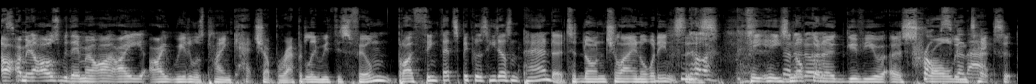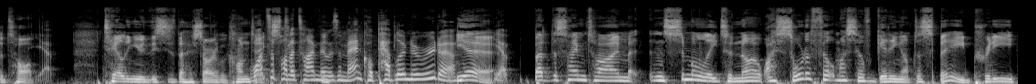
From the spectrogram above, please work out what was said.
I mean, I was with Emma. I, I, I really was playing catch up rapidly with this film, but I think that's because he doesn't pander to non Chilean audiences. No, he, he's not not going to give you a scrolling text at the top Yep. telling you this is the historical context. Once upon a time, there was a man called Pablo Neruda. Yeah. Yep. But at the same time, and similarly to No, I sort of felt myself getting up to speed pretty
